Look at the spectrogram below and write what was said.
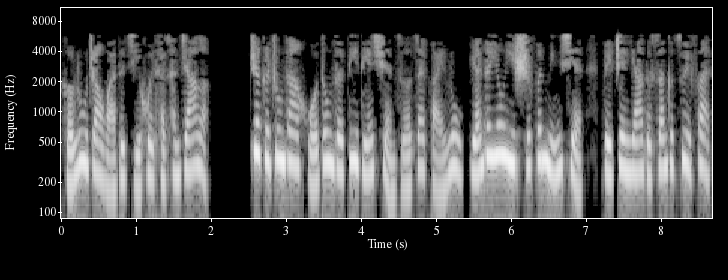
和陆兆娃的集会，他参加了。这个重大活动的地点选择在白鹿原的用意十分明显。被镇压的三个罪犯，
